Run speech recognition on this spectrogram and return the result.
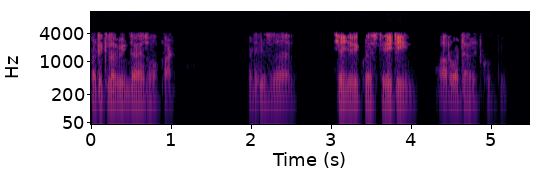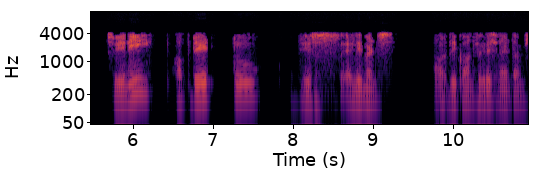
particular window has opened that is uh, change request 18 or whatever it could be. So any update to these elements or the configuration items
